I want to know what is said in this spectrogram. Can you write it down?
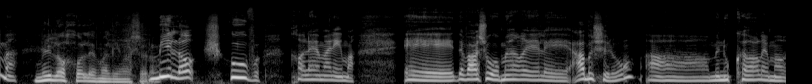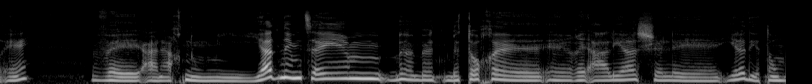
אימא. מי לא חולם על אימא שלו? מי לא שוב חולם על אימא? אה, דבר שהוא אומר אה, לאבא שלו, המנוכר למראה, ואנחנו מיד נמצאים ב- ב- בתוך אה, אה, ריאליה של אה, ילד יתום.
